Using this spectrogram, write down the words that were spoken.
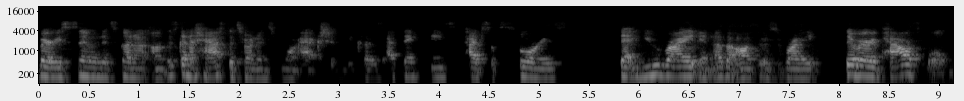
very soon it's gonna um, it's gonna have to turn into more action because I think these types of stories that you write and other authors write they're very powerful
